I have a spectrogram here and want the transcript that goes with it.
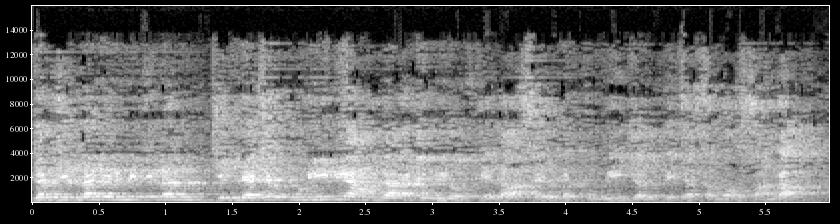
जर जिल्हा निर्मितीला जिल्ह्याच्या कुणीही आमदाराने विरोध केला असेल तर तुम्ही जनतेच्या समोर सांगा.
